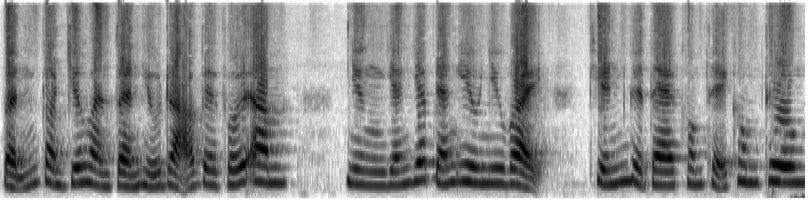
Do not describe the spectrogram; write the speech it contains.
Vẫn còn chưa hoàn toàn hiểu rõ về phối âm, nhưng dáng dấp đáng yêu như vậy khiến người ta không thể không thương.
